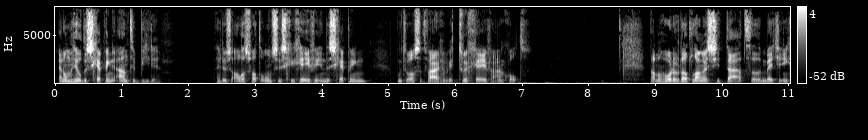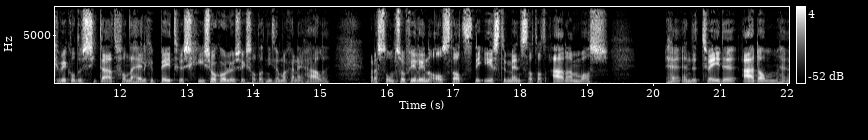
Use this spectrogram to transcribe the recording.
En om heel de schepping aan te bieden. Dus alles wat ons is gegeven in de schepping, moeten we als het ware weer teruggeven aan God. Dan hoorden we dat lange citaat, dat een beetje ingewikkelde citaat van de heilige Petrus Chrysogolus. Ik zal dat niet helemaal gaan herhalen. Maar daar stond zoveel in als dat de eerste mens, dat dat Adam was. hè, en de tweede Adam, hè,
